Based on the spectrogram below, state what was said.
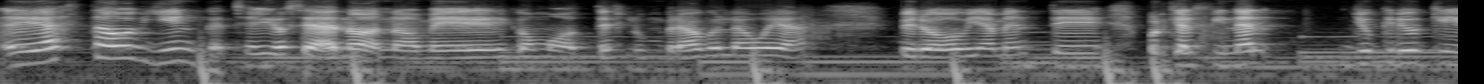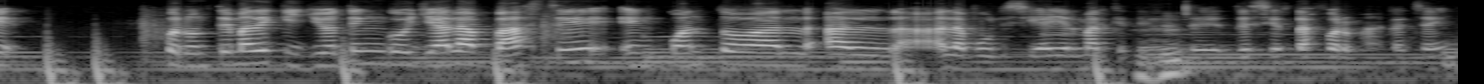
ha estado bien, ¿cachai? O sea, no, no me he como deslumbrado con la wea, pero obviamente, porque al final yo creo que por un tema de que yo tengo ya la base en cuanto al, a la publicidad y el marketing, de, cierta forma, ¿cachai?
